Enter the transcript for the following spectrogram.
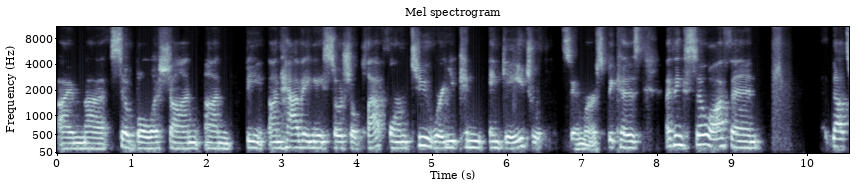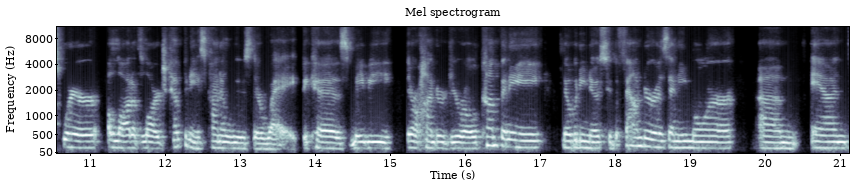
I'm uh, so bullish on on being on having a social platform too, where you can engage with consumers, because I think so often that's where a lot of large companies kind of lose their way because maybe they're a hundred year old company, nobody knows who the founder is anymore, um, and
